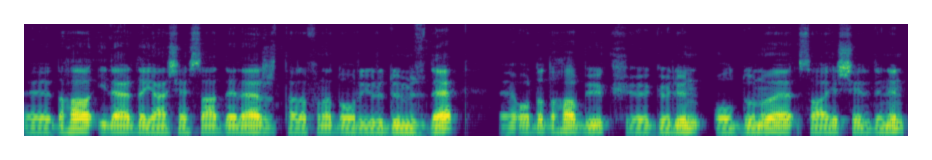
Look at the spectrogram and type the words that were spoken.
e, daha ileride yani Şehzadeler tarafına doğru yürüdüğümüzde e, orada daha büyük e, gölün olduğunu ve sahil şeridinin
